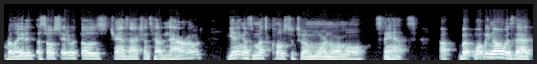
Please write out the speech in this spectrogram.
related, associated with those transactions have narrowed, getting us much closer to a more normal stance. Uh, but what we know is that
